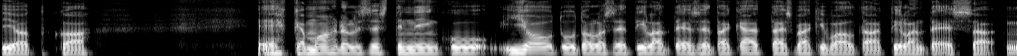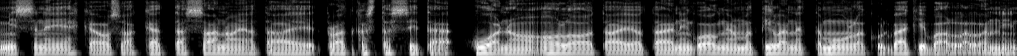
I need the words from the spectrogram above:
jotka ehkä mahdollisesti niin kuin joutuu tuollaiseen tilanteeseen tai käyttäisi väkivaltaa tilanteissa, missä ne ei ehkä osaa käyttää sanoja tai ratkaista sitä huonoa oloa tai jotain niin kuin ongelmatilannetta muulla kuin väkivallalla, niin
